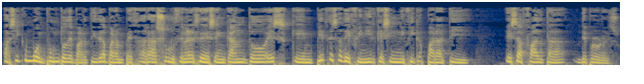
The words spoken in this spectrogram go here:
Así que un buen punto de partida para empezar a solucionar ese desencanto es que empieces a definir qué significa para ti esa falta de progreso.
